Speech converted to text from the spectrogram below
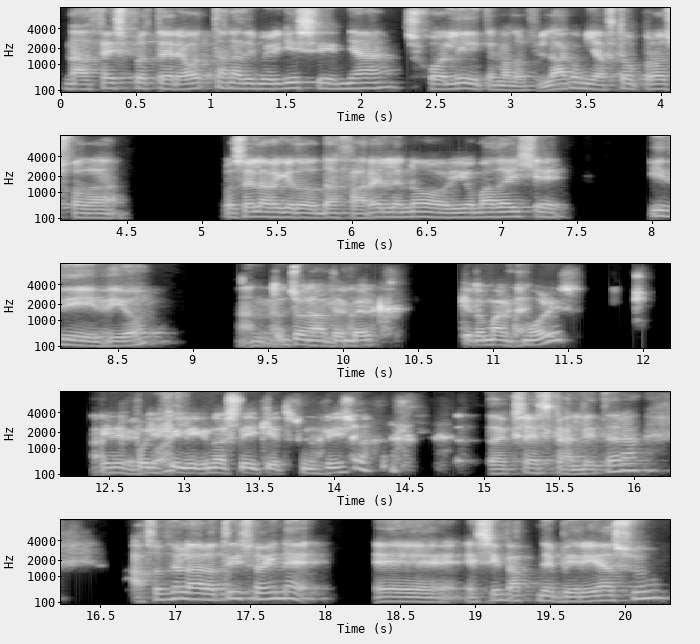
να θέσει προτεραιότητα να δημιουργήσει μια σχολή τερματοφυλάκων. Γι' αυτό πρόσφατα προσέλαβε και τον Νταφαρέλ, ενώ η ομάδα είχε ήδη δύο. Τον Τζον Άτεμπερκ και τον Μάρκ Μόρις. Είναι πολύ φίλοι γνωστοί και τους γνωρίζω. Τα ξέρεις καλύτερα. Αυτό που θέλω να ρωτήσω είναι, ε, εσύ από την εμπειρία σου,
